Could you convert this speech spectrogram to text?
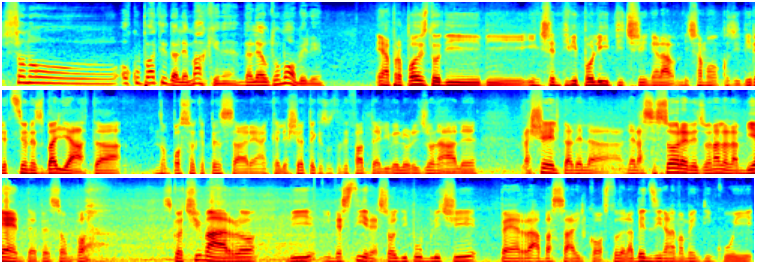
sono occupati dalle macchine, dalle automobili. E a proposito di, di incentivi politici nella diciamo così, direzione sbagliata, non posso che pensare anche alle scelte che sono state fatte a livello regionale. La scelta della, dell'assessore regionale all'ambiente, penso un po' scoccimarro, di investire soldi pubblici per abbassare il costo della benzina nel momento in cui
